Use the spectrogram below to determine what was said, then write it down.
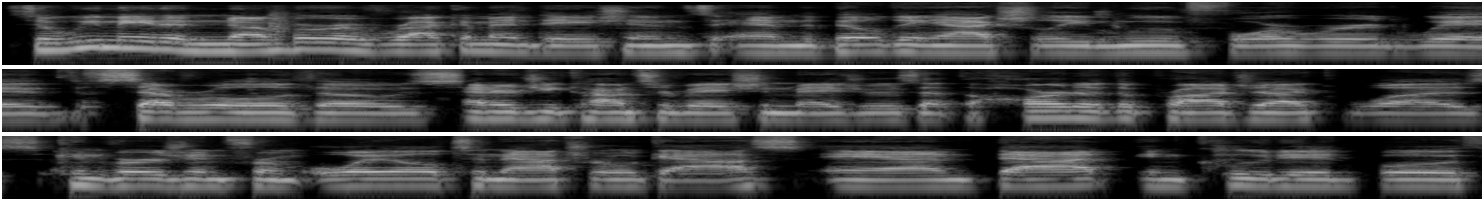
So we made a number of recommendations, and the building actually moved forward with several of those energy conservation measures. At the heart of the project was conversion from oil to natural gas, and that included both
